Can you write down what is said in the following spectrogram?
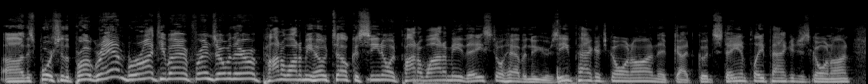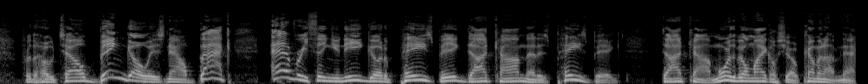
Uh, this portion of the program brought to you by our friends over there at Potawatomi Hotel Casino at Potawatomi. They still have a New Year's Eve package going on. They've got good stay and play packages going on for the hotel. Bingo is now back. Everything you need, go to paysbig.com. That is paysbig.com. More of the Bill Michael Show coming up next.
